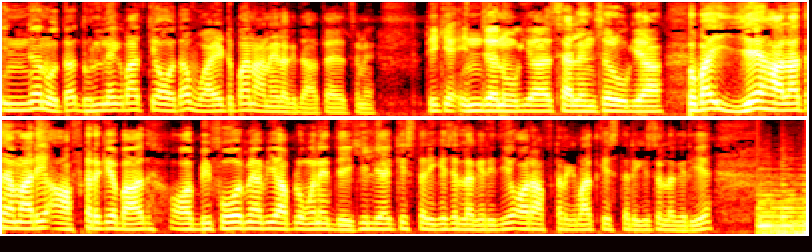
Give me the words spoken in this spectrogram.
इंजन होता है, धुलने के बाद क्या होता है व्हाइट पन आने लग जाता है इसमें। ठीक है इंजन हो गया सैलेंसर हो गया। तो भाई ये हालत है हमारी आफ्टर के बाद। और बिफोर में अभी आप लोगों ने देख ही लिया किस तरीके से लग रही थी और आफ्टर के बाद किस तरीके से लग रही है।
